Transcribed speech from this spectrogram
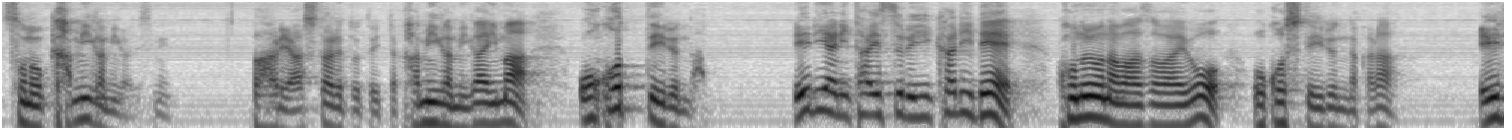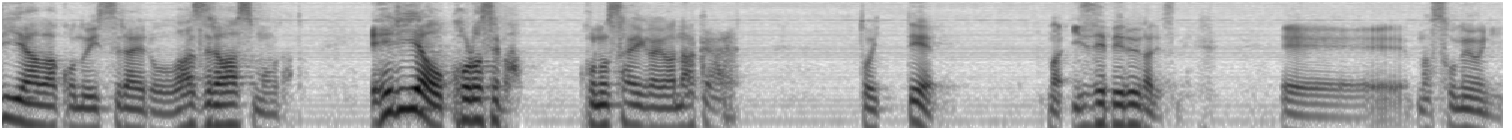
その神々がですねバールやアシュタルトといった神々が今怒っているんだ。エリアに対する怒りでこのような災いを起こしているんだからエリアはこのイスラエルを煩わすものだと。エリアを殺せばこの災害はなくなる。と言って、まあ、イゼベルがですね、えーまあ、そのように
